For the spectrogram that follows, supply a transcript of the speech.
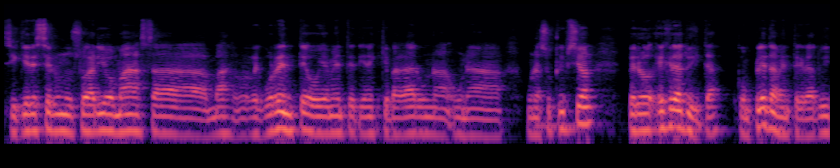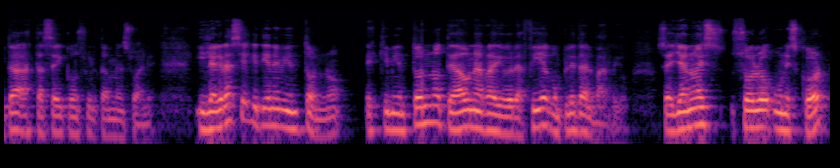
Si quieres ser un usuario más, ah, más recurrente, obviamente tienes que pagar una, una, suscripción, pero es gratuita, completamente gratuita, hasta seis consultas mensuales. Y la gracia que tiene mi entorno es que mi entorno te da una radiografía completa del barrio. O sea, ya no es solo un score,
